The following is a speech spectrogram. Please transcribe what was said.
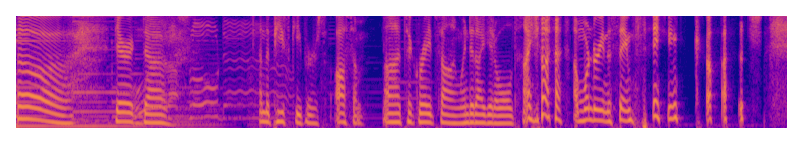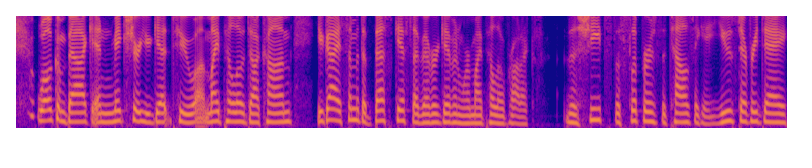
Oh, Derek Dove and the Peacekeepers. Awesome. Uh, it's a great song. When did I get old? I, I'm wondering the same thing. Gosh. Welcome back, and make sure you get to uh, mypillow.com. You guys, some of the best gifts I've ever given were my pillow products. The sheets, the slippers, the towels, they get used every day.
